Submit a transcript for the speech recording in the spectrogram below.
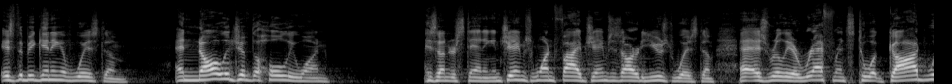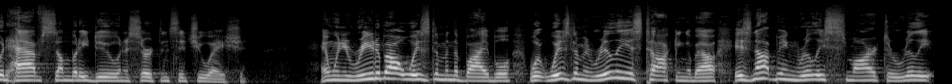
is the beginning of wisdom and knowledge of the Holy One his understanding. In James 1 5, James has already used wisdom as really a reference to what God would have somebody do in a certain situation. And when you read about wisdom in the Bible, what wisdom really is talking about is not being really smart or really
